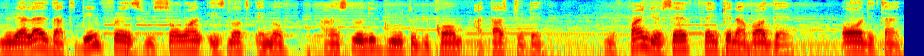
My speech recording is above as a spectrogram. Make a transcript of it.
You realize that being friends with someone is not enough and slowly grow to become attached to them. You find yourself thinking about them all the time,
